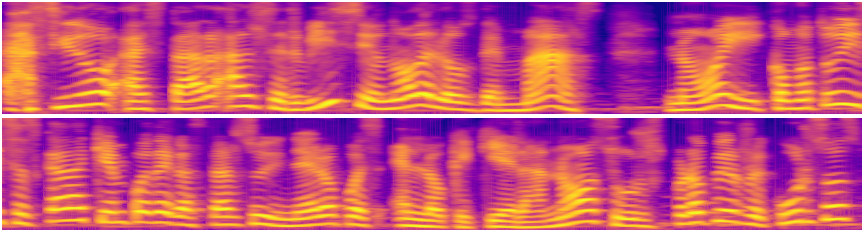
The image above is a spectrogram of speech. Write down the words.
ha sido a estar al servicio, ¿no? De los demás, ¿no? Y como tú dices, cada quien puede gastar su dinero, pues en lo que quiera, ¿no? Sus propios recursos,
